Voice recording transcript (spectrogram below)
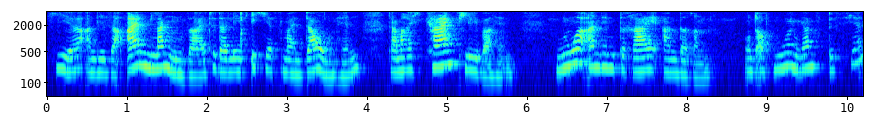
hier an dieser einen langen Seite, da lege ich jetzt meinen Daumen hin. Da mache ich keinen Kleber hin. Nur an den drei anderen. Und auch nur ein ganz bisschen.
